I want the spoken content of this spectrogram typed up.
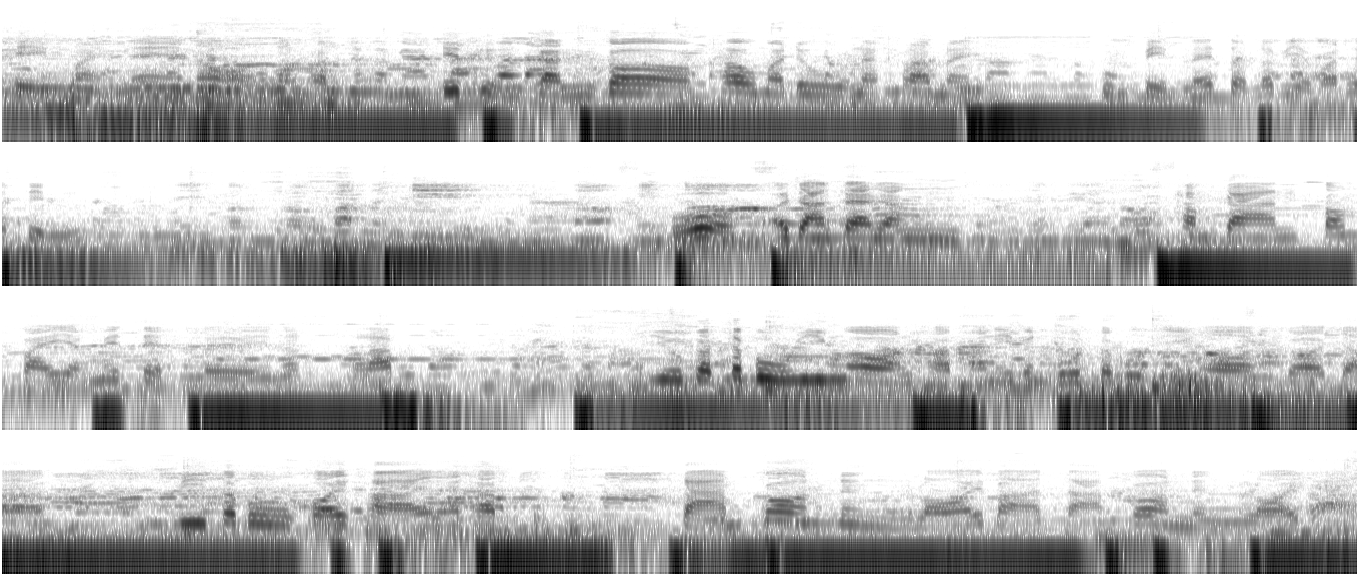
เพลงใหม่แน่นอนนะครับที่ถึงกันก็เข้ามาดูนะครับในกลุ่มปิดและสดระเบียบวัฒนศิลป์โอ้อาจารย์แซมยัง ทำการซ่อมไฟยังไม่เสร็จเลยนะครับ อยู่กับสบู่ยิงออนครับ อันนี้เป็นบูธสบู่ยิงออนก็จะมีสบู่คอยขายนะครับสามก้อนหนึ่งร้อยบาทสามก้อนหนึ่งร้อยบาท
